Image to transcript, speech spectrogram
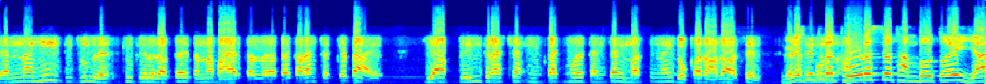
त्यांनाही तिथून रेस्क्यू केलं जात आहे त्यांना बाहेर काढलं जात आहे कारण शक्यता आहे या प्लेन क्रॅशच्या इम्पॅक्टमुळे त्यांच्या इमारतींनाही धोका झाला असेल. गणेश मी तुला थोडंसं थांबवतोय. या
